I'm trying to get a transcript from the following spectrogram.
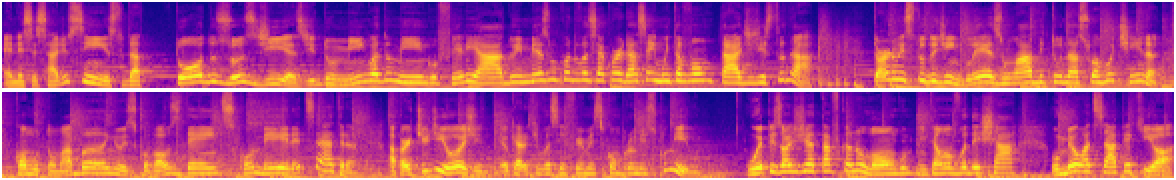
é necessário sim estudar todos os dias, de domingo a domingo, feriado e mesmo quando você acordar sem muita vontade de estudar. Torna o estudo de inglês um hábito na sua rotina, como tomar banho, escovar os dentes, comer, etc. A partir de hoje, eu quero que você firme esse compromisso comigo. O episódio já tá ficando longo, então eu vou deixar o meu WhatsApp aqui, ó,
